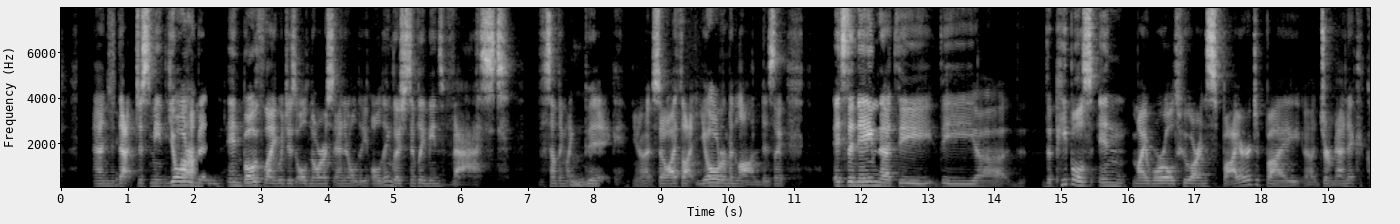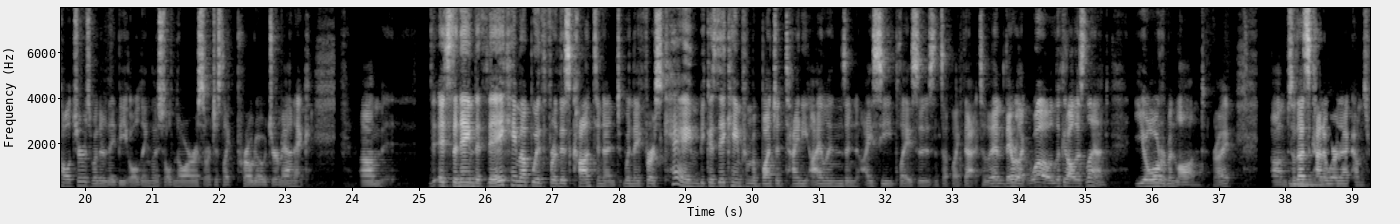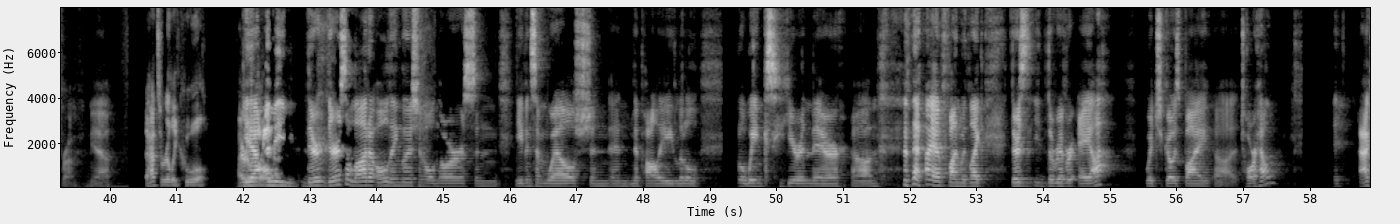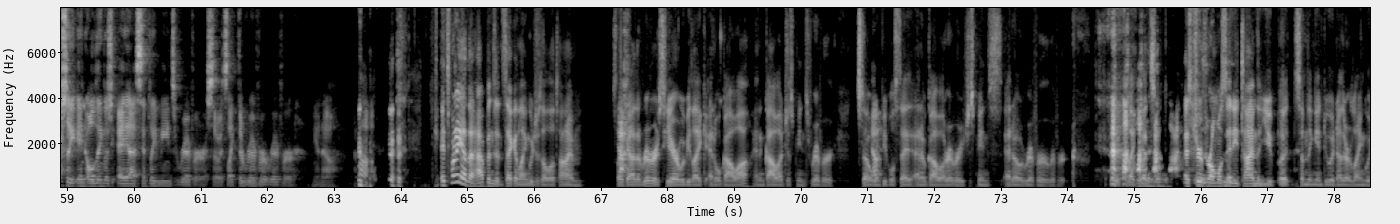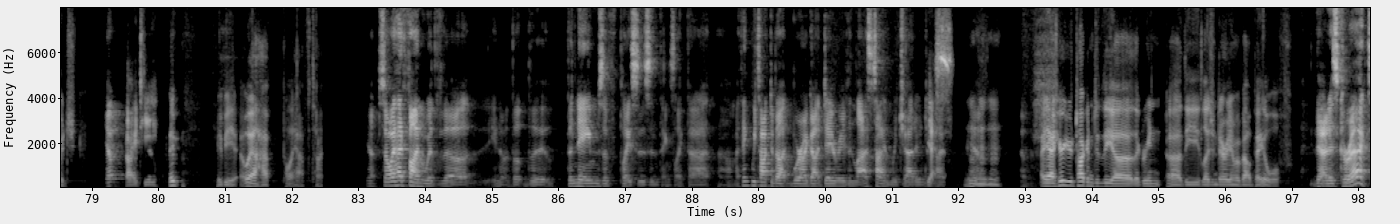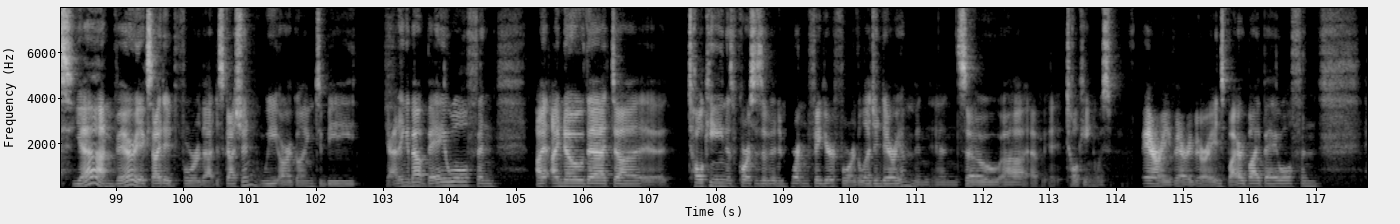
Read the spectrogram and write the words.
And that just means Jormund in both languages, Old Norse and in Old Old English, simply means vast. something like Mm. big, you know. So I thought Eormenlond is like it's the name that the the uh, the peoples in my world who are inspired by uh, Germanic cultures, whether they be Old English, Old Norse, or just like Proto-Germanic. Um, it's the name that they came up with for this continent when they first came because they came from a bunch of tiny islands and icy places and stuff like that. So then they were like, "Whoa, look at all this land, Eormenlond," right? Um, so that's kind of where that comes from. Yeah. That's really cool. I really yeah, like I mean, there there's a lot of Old English and Old Norse, and even some Welsh and, and Nepali little little winks here and there um, that I have fun with. Like, there's the River Ea, which goes by uh, Torhelm. It actually in Old English, Ea simply means river, so it's like the river, river. You know. It's funny how that happens in second languages all the time. It's like Yeah. uh, the rivers here would be like Edogawa, and Gawa just means river. So when people say Edogawa River, it just means Edo River River. Like that's that's true for almost any time that you put something into another language. Yep. IT. Maybe, maybe well, half probably half the time. Yeah. So I had fun with the you know the the the names of places and things like that. Um, I think we talked about where I got Dayraven last time we chatted. Yes. I- yeah. Yeah. Uh, Yeah, I hear you're talking to the uh, the green uh, the legendarium about Beowulf. That is correct. Yeah, I'm very excited for that discussion. We are going to be chatting about Beowulf, and I, I know that uh, Tolkien, is, of course, is an important figure for the Legendarium, and and so uh, Tolkien was very, very, very inspired by Beowulf, and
